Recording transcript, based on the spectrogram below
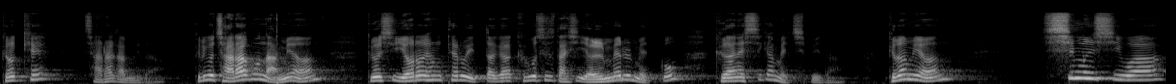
그렇게 자라갑니다. 그리고 자라고 나면 그것이 여러 형태로 있다가 그곳에서 다시 열매를 맺고 그 안에 씨가 맺힙니다. 그러면 심은 씨와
